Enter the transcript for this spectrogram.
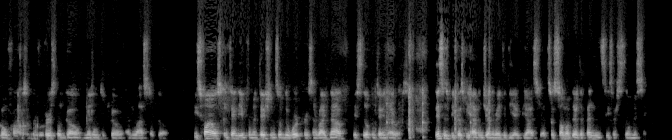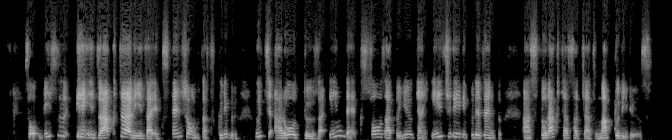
Go files, first.go, middle.go, and last.go. These files contain the implementations of the workers, and right now, they still contain errors. This is because we haven't generated the APIs yet, so some of their dependencies are still missing. So this is actually the extension of the script which allow to the index so that you can easily represent a structure such as map reduce.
